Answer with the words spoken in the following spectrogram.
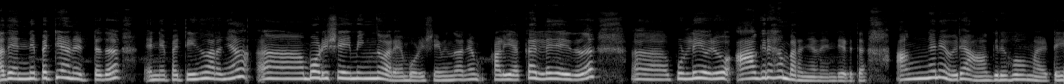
അത് എന്നെപ്പറ്റിയാണ് ഇട്ടത്. എന്നെ പറ്റി എന്ന് പറഞ്ഞാൽ ബോഡി ഷെയ്മിങ് എന്ന് പറയാം. ബോഡി ഷെയ്മിങ് എന്ന് പറഞ്ഞാൽ കളിയാക്കല്ല ചെയ്തത്. പുള്ളി ഒരു ആഗ്രഹം പറഞ്ഞാണ് എന്റെ അടുത്ത്. അങ്ങനെ ഒരു ആഗ്രഹവുമായിട്ട്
